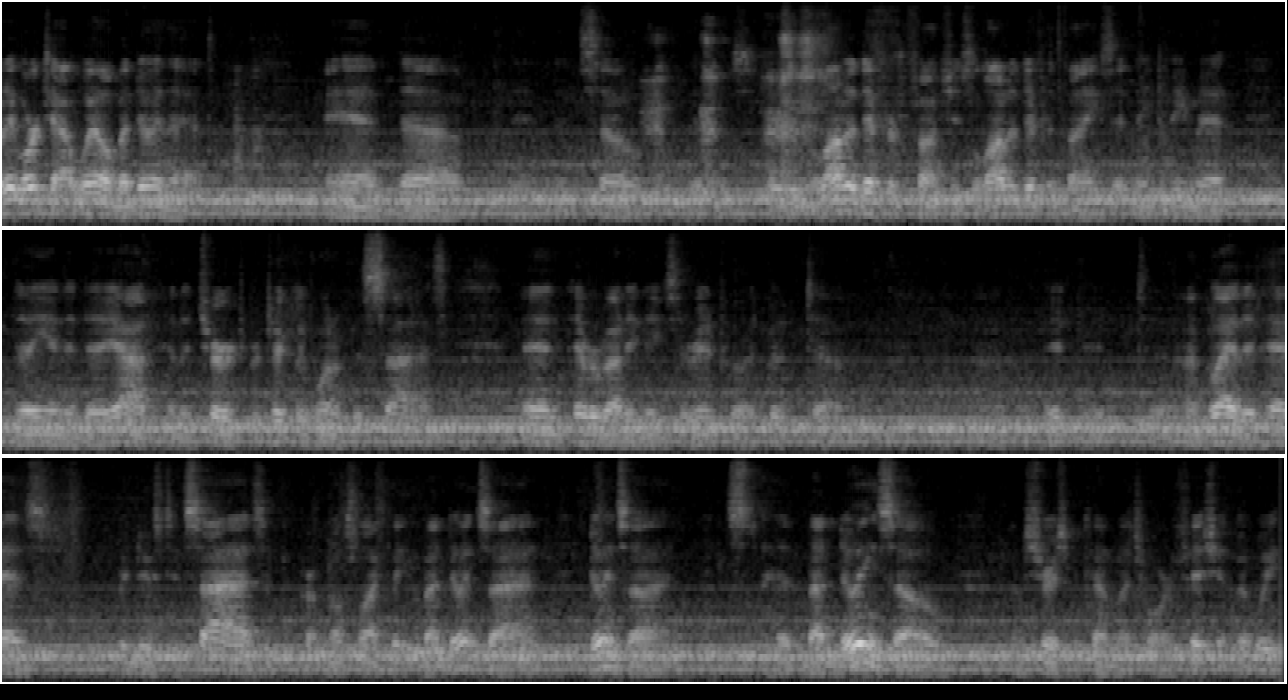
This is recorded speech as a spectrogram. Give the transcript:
But it worked out well by doing that. And, uh, and so there's, there's a lot of different functions, a lot of different things that need to be met day in and day out in a church, particularly one of this size. And everybody needs their input, but, uh, uh, it, it, uh, I'm glad it has reduced its size, most likely by doing so, doing so, by doing so, I'm sure it's become much more efficient, but we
